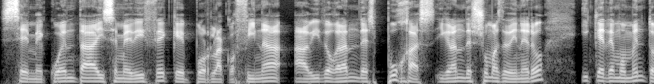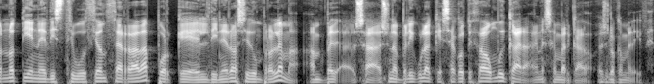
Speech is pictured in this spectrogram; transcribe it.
se me cuenta y se me dice que por la cocina ha habido grandes pujas y grandes sumas de dinero y que de momento no tiene distribución cerrada porque el dinero ha sido un problema. O sea, es una película que se ha cotizado muy cara en ese mercado, es lo que me dicen.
